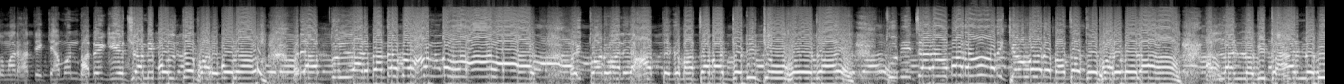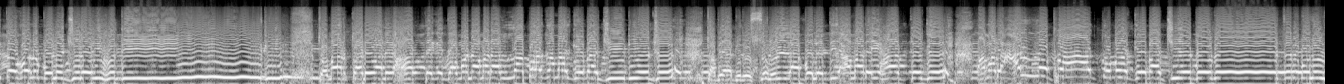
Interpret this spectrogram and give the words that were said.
তোমার হাতে কেমন ভাবে গিয়েছে আমি বলতে পারব না। আরে আব্দুল্লাহর বেটা মোহাম্মদ, ওই তরোয়ালের হাত থেকে বাঁচাবার যদি কেউ হয়ে যায়, তুমি ছাড়া আমার আর কেউ আর বাঁচাতে পারবে না। আল্লাহ নবী তো আর নবী তখন বলেছিল, ইহুদি, তোমার তরোয়ালের হাত থেকে যেমন আমার আল্লাহ পাক আমাকে বাঁচিয়ে দিয়েছে, তবে আমি রসুল্লাহ বলে দিই, আমার এই হাত থেকে আমার আল্লাহ পাক তোমাকে বাঁচিয়ে দেবে। বলুন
